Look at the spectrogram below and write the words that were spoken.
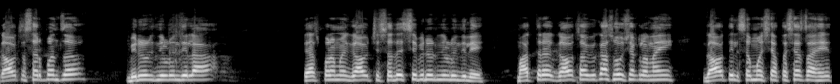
गावचा सरपंच बिनविरोध निवडून दिला. त्याचप्रमाणे गावचे सदस्य बिनविरोध निवडून दिले. मात्र गावचा विकास होऊ शकला नाही. गावातील समस्या तशाच आहेत.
